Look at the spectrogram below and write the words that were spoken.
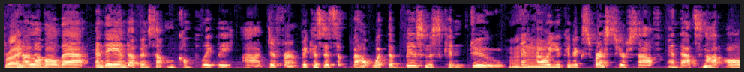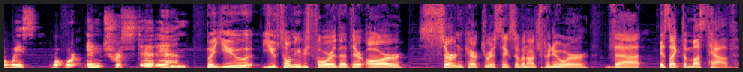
right. and I love all that, and they end up in something completely uh, different because it's about what the business can do mm-hmm. and how you can express yourself, and that's not always what we're interested in. But you, you've told me before that there are certain characteristics of an entrepreneur that it's like the must-have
